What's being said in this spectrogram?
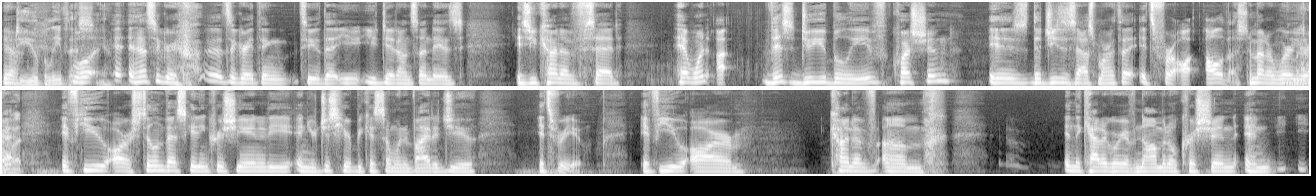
Yeah. Do you believe this? Well, Yeah. and that's a great that's a great thing too that you you did on Sunday is is you kind of said, "Hey, one uh, this do you believe question is that Jesus asked Martha. It's for all, all of us, no matter where No you're at. If you are still investigating Christianity and you're just here because someone invited you, it's for you. If you are kind of um, in the category of nominal Christian and y-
